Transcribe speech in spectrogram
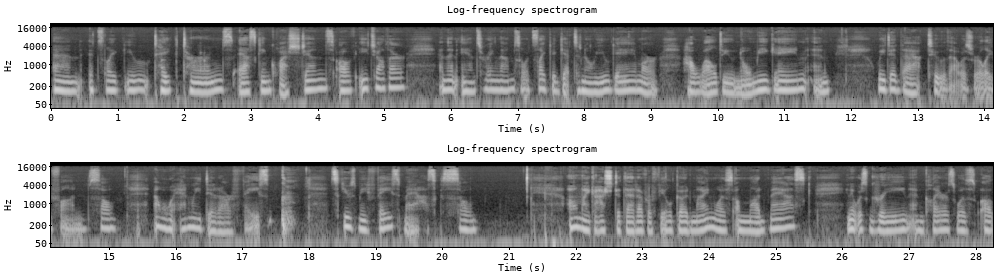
And it's like you take turns asking questions of each other and then answering them. So it's like a get to know you game or how well do you know me game. And we did that too. That was really fun. So, oh, and we did our face, excuse me, face masks. So, oh my gosh, did that ever feel good? Mine was a mud mask and it was green, and Claire's was a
